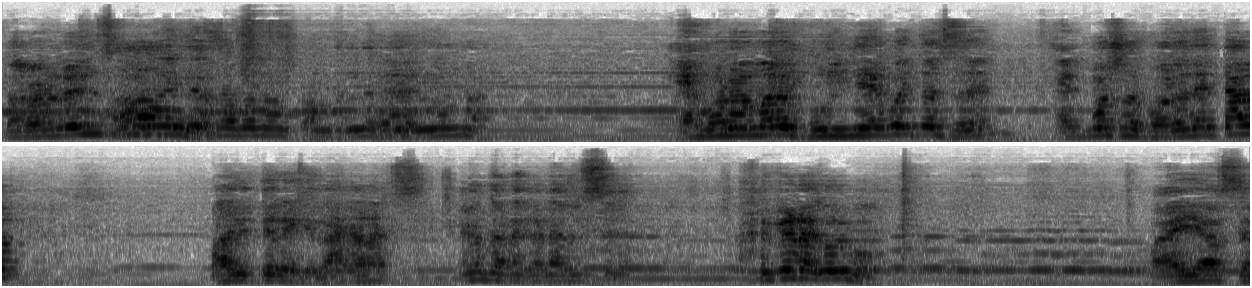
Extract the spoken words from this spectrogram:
তোর লইল হ্যাঁ, এটা যাব না, আমরা। এখন ভুল দিয়ে কইতাছে এক বছর পরে যাইতাম বাড়িতে রেখে রাখা রাখছে। গাড়া হয়েছে আর কেটা কইব? ভাই আছে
